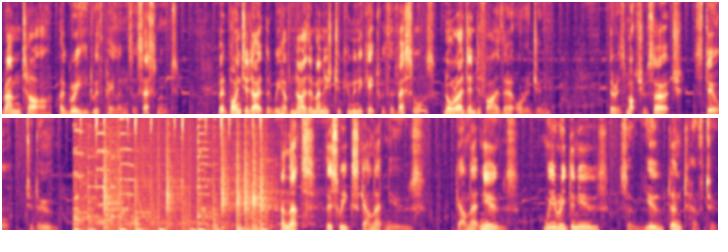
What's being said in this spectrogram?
Ram Tah agreed with Palin's assessment, but pointed out that we have neither managed to communicate with the vessels nor identify their origin. There is much research still to do. And that's this week's Galnet News. Galnet News. We read the news so you don't have to.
